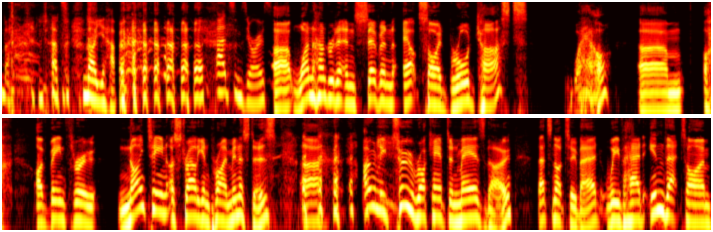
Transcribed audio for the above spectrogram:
That's no, you haven't. Add some zeros. uh, 107 outside broadcasts. Wow. Um, I've been through 19 Australian Prime Ministers, uh, only two Rockhampton mayors, though. That's not too bad. We've had in that time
